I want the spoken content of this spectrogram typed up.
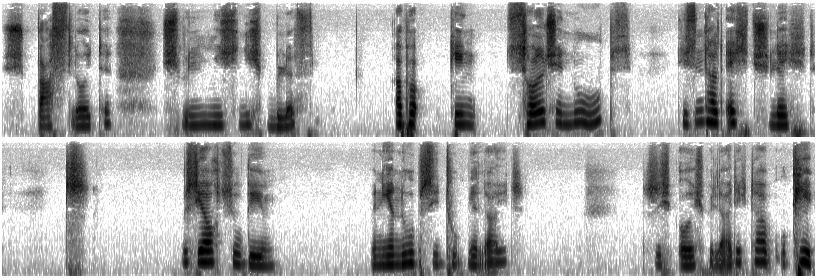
Spaß, Leute. Ich will mich nicht blöffen. Aber gegen solche Noobs, die sind halt echt schlecht. Das müsst ihr auch zugeben. Wenn ihr Noobs seht, tut mir leid, dass ich euch beleidigt habe. Okay.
